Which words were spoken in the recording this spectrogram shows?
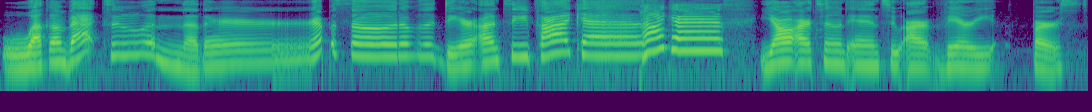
Welcome back to another episode of the Dear Auntie podcast. Podcast. Y'all are tuned in to our very first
